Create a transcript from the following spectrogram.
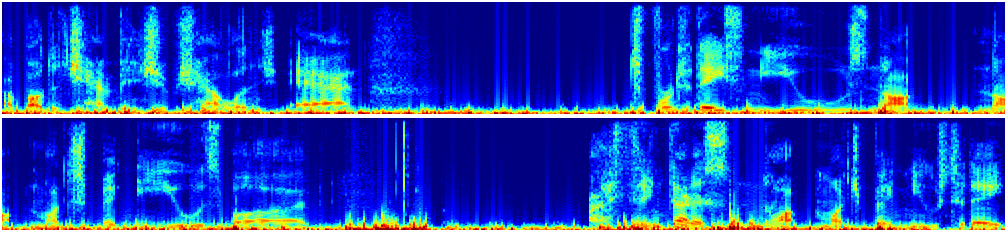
about the championship challenge, and for today's news, not not much big news, but I think that is not much big news today.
